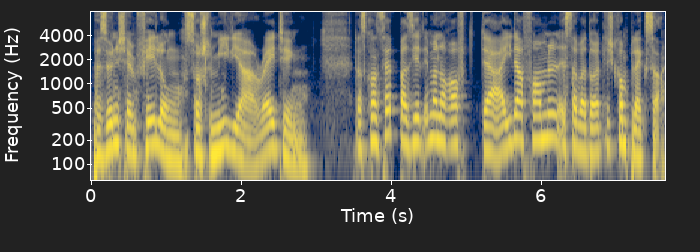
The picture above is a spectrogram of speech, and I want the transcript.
persönliche Empfehlungen, Social Media, Rating. Das Konzept basiert immer noch auf der AIDA-Formel, ist aber deutlich komplexer.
